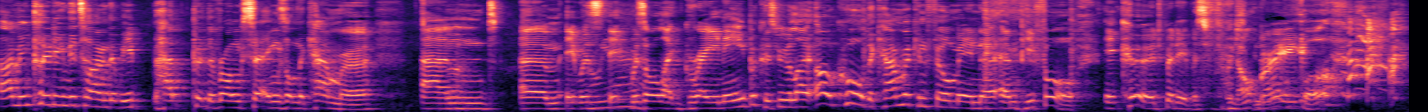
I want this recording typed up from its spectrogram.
I'm including the time that we had put the wrong settings on the camera and. Um, it was Oh, yeah. it was all like grainy because we were like, oh cool, the camera can film in uh, MP4. It could, but it was fucking Not great.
